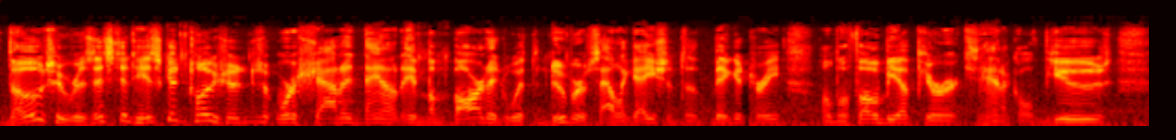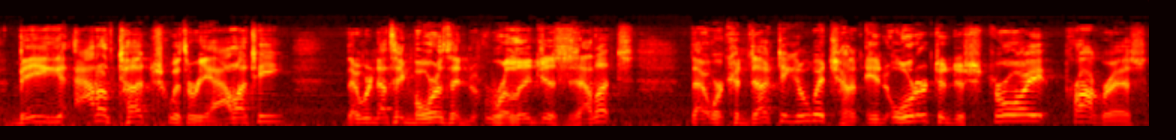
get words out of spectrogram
Those who resisted his conclusions were shouted down and bombarded with numerous allegations of bigotry, homophobia, puritanical views, being out of touch with reality. They were nothing more than religious zealots that were conducting a witch hunt in order to destroy progress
